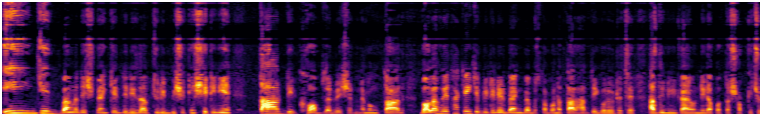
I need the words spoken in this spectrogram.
এই যে বাংলাদেশ ব্যাংকের যে রিজার্ভ চুরির বিষয়টি, সেটি নিয়ে তার দীর্ঘ অবজারভেশন এবং তার বলা হয়ে থাকে যে ব্রিটেনের ব্যাংক ব্যবস্থাপনা তার হাত দিয়ে গড়ে উঠেছে, আধুনিকায়ন, নিরাপত্তা সবকিছু।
